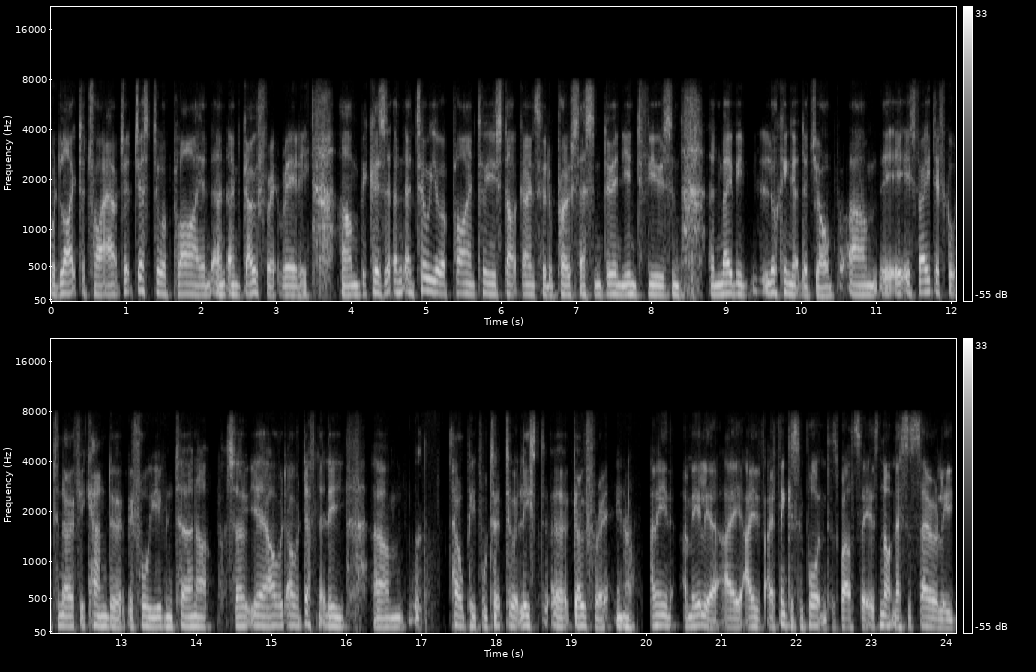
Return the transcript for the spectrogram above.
would like to try out just, just to apply and, and, and go for it really, um, because and, until you apply, until you start going through the process and doing the interviews and and maybe looking at the job, um, it, it's very difficult to know if you can do it before you even turn up. So yeah, I would I would definitely. Um, tell people to, to at least uh, go for it you know i mean amelia I, I, I think it's important as well to say it's not necessarily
